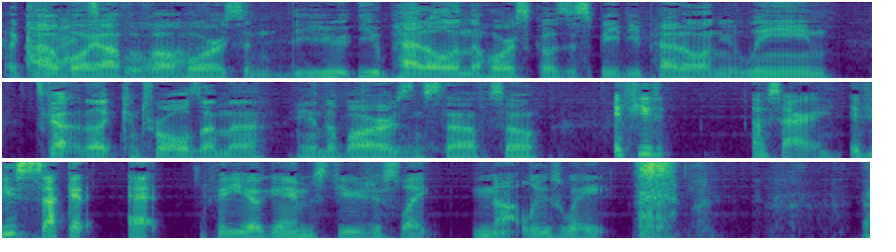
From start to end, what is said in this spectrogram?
a cowboy that's off of a horse, and you you pedal, and the horse goes the speed you pedal, and you lean. It's got like controls on the handlebars and stuff. So If you, oh sorry, if you suck at at video games, do you just like not lose weight? I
